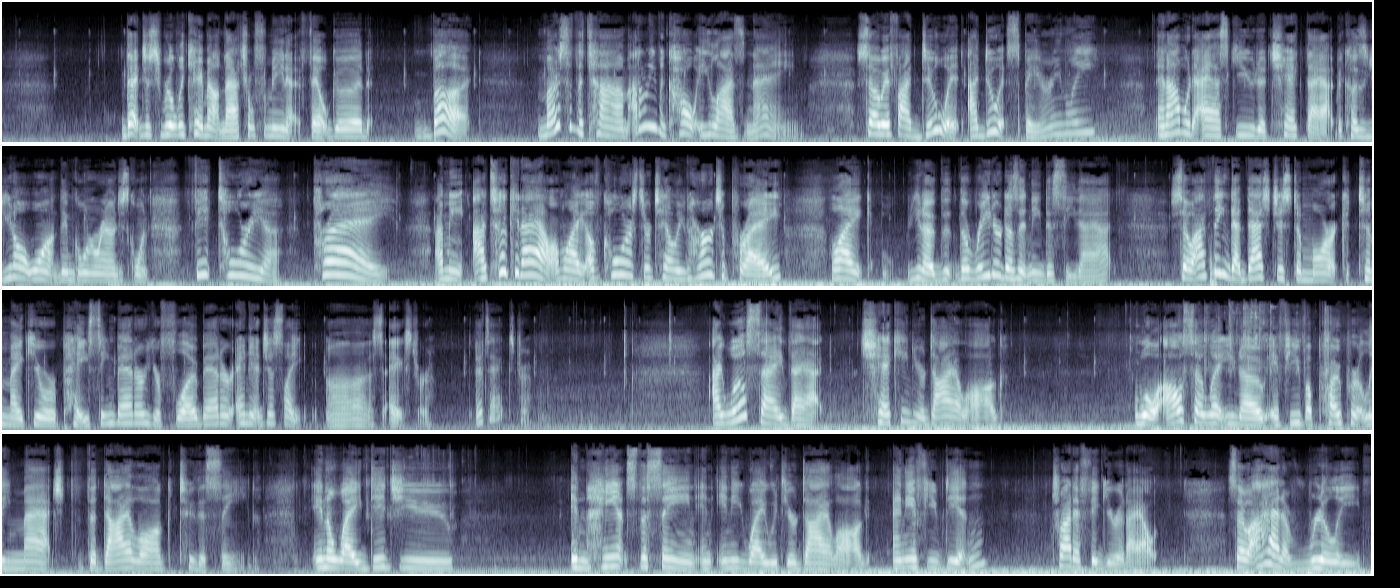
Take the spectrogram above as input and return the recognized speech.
That just really came out natural for me and it felt good. But most of the time, I don't even call Eli's name. So if I do it, I do it sparingly. And I would ask you to check that because you don't want them going around just going, Victoria, pray. I mean, I took it out. I'm like, of course they're telling her to pray. Like, you know, the, the reader doesn't need to see that. So I think that that's just a mark to make your pacing better, your flow better, and it just like, uh, it's extra. It's extra. I will say that checking your dialogue will also let you know if you've appropriately matched the dialogue to the scene. In a way, did you enhance the scene in any way with your dialogue? And if you didn't, try to figure it out. So I had a really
